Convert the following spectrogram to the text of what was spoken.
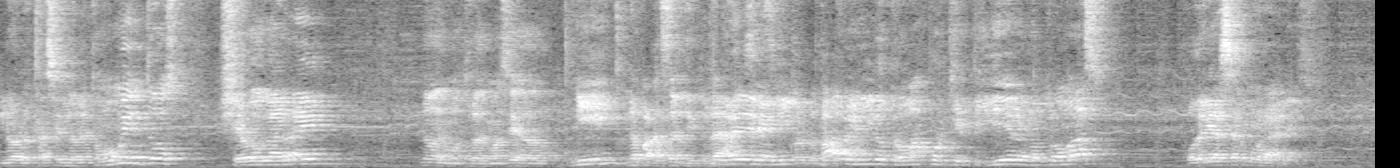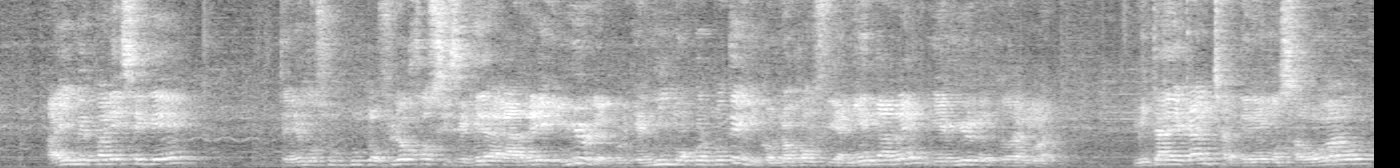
no lo está haciendo en estos momentos. Llegó Garré, No demostró demasiado. ni No para ser titular. Puede venir, va a venir otro más porque pidieron otro más. Podría ser Morales. Ahí me parece que tenemos un punto flojo si se queda Garré y Müller, porque el mismo cuerpo técnico no confía ni en Garré ni en Müller todavía. Mitad de cancha tenemos Abogado,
